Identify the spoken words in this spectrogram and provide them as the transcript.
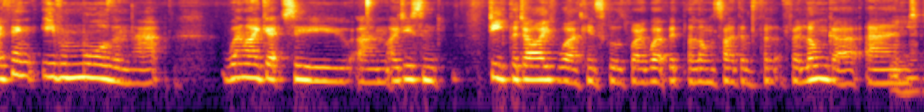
I think even more than that when I get to um, I do some deeper dive work in schools where I work with alongside them for, for longer and mm-hmm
